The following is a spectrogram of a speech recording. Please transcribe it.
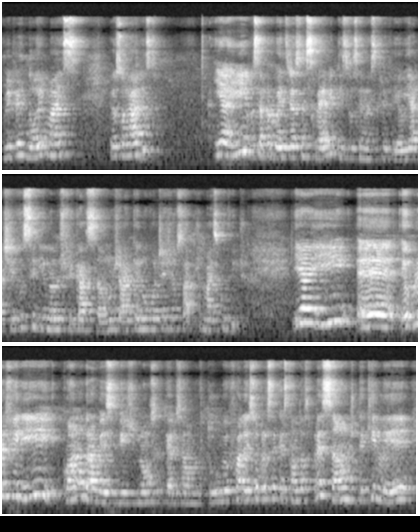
me perdoe, mas eu sou realista. E aí, você aproveita e já se inscreve aqui se você não inscreveu e ativa o sininho da notificação, já que eu não vou te encher o saco demais com o vídeo. E aí, é, eu preferi, quando eu gravei esse vídeo, não quero ser um booktube, eu falei sobre essa questão da pressão, de ter que ler.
